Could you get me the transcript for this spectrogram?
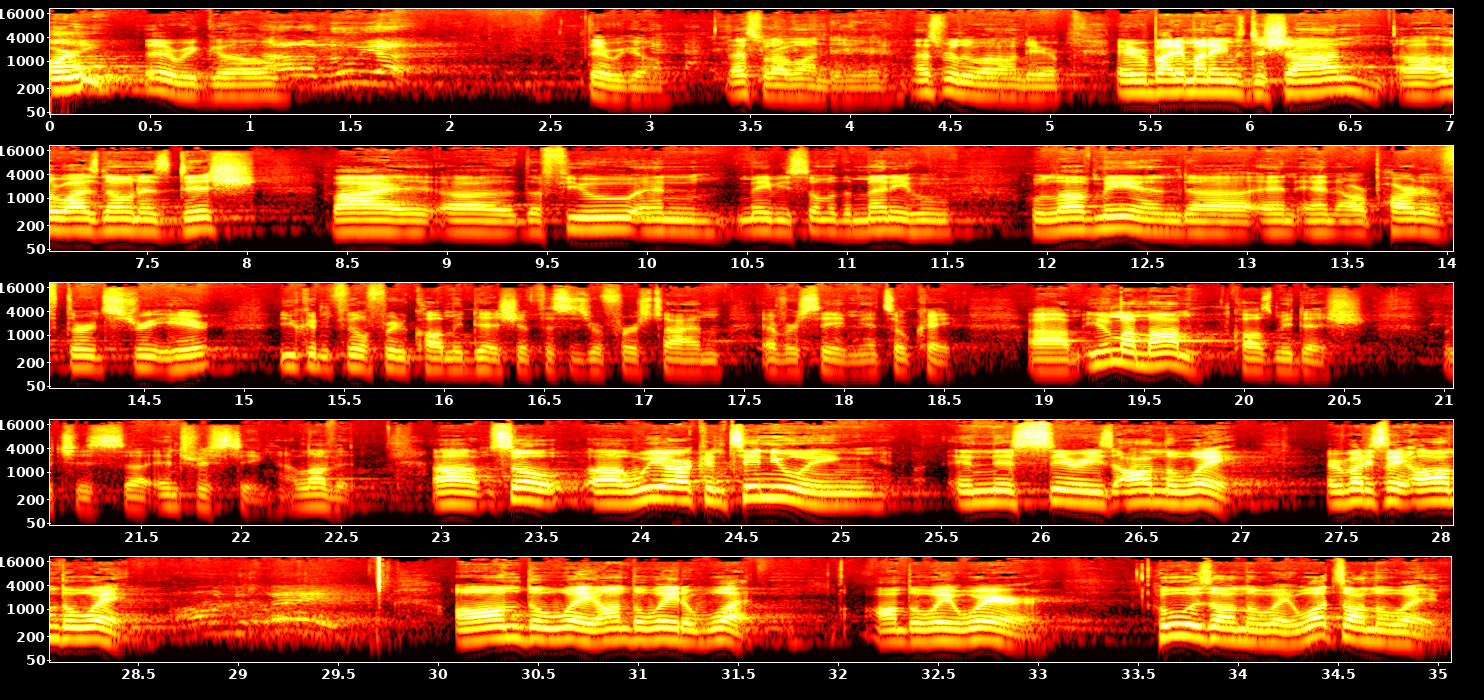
Morning. There we go. Hallelujah. There we go. That's what I wanted to hear. That's really what I wanted to hear. Hey, everybody, my name is Deshaun, uh, otherwise known as Dish by uh, the few and maybe some of the many who, who love me and, uh, and, and are part of Third Street here. You can feel free to call me Dish if this is your first time ever seeing me. It's okay. Um, even my mom calls me Dish, which is uh, interesting. I love it. Uh, so uh, we are continuing in this series, On the Way. Everybody say, On the Way. On the way. On the way. To what? On the way where? Who is on the way? What's on the way?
